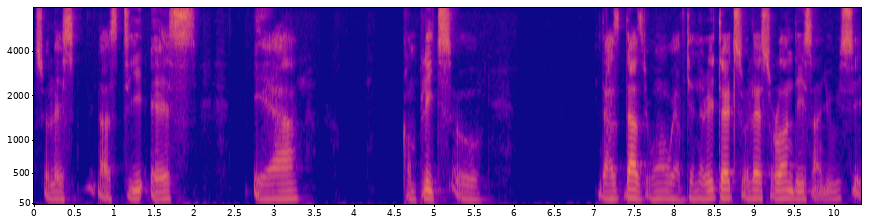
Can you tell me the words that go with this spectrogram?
so let's that's TS yeah complete. So that's that's the one we have generated. So let's run this and you will see.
